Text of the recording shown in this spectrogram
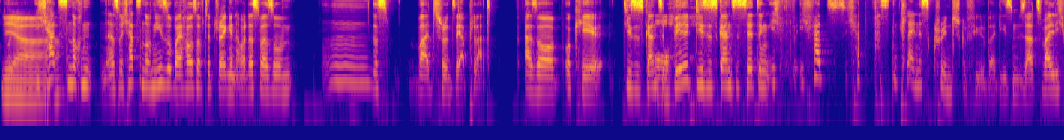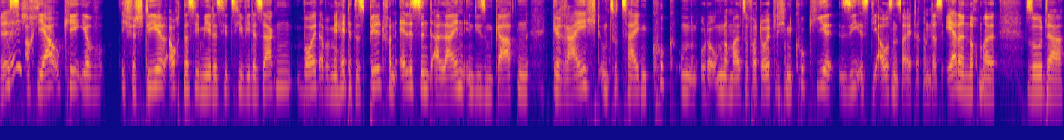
Und ja. Ich hatte es noch, also ich hatte es noch nie so bei House of the Dragon, aber das war so, mm, das war jetzt schon sehr platt. Also, okay, dieses ganze Och. Bild, dieses ganze Setting, ich, ich fand, ich hatte fast ein kleines Cringe-Gefühl bei diesem Satz, weil ich wusste, ach ja, okay, ihr, ich verstehe auch, dass ihr mir das jetzt hier wieder sagen wollt, aber mir hätte das Bild von Alicent allein in diesem Garten gereicht, um zu zeigen, guck, um, oder um nochmal zu verdeutlichen, guck hier, sie ist die Außenseiterin, dass er dann nochmal so da,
